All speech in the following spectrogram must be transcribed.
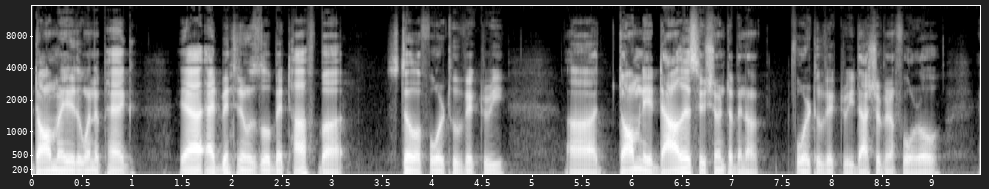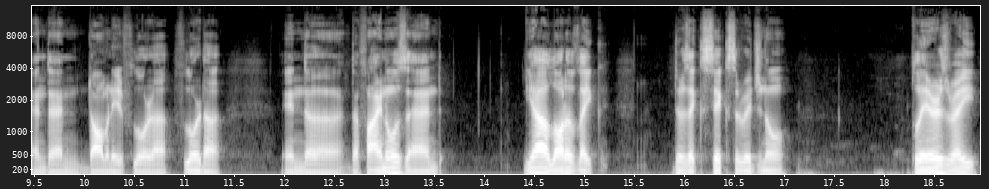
Dominated Winnipeg. Yeah, Edmonton was a little bit tough, but still a four-two victory. Uh, dominated Dallas. It shouldn't have been a four-two victory. That should have been a 4-0. And then dominated Florida, Florida, in the the finals. And yeah, a lot of like, there's like six original players, right?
